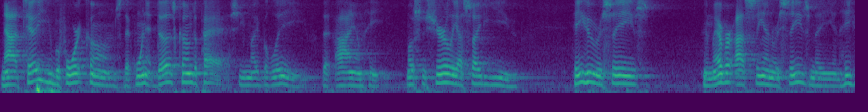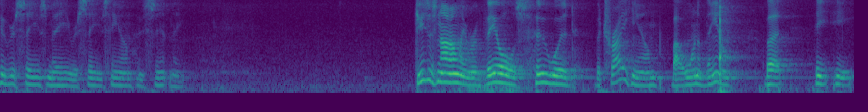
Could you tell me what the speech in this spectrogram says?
Now I tell you before it comes, that when it does come to pass, you may believe that I am he. Most assuredly I say to you, he who receives Whomever I send receives me, and he who receives me receives him who sent me. Jesus not only reveals who would betray him by one of them, but he, he,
